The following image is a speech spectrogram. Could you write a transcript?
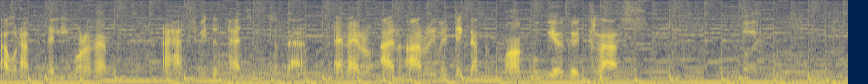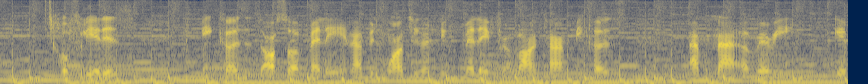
I would have to delete one of them I have to read the patch notes that. And I don't, I, I don't even think that the monk will be a good class, but hopefully it is because it's also a melee, and I've been wanting a new melee for a long time because I'm not a very good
